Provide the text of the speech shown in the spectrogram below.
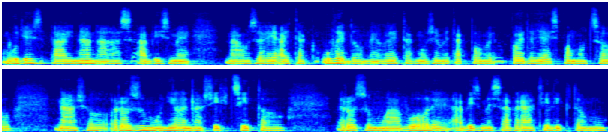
bude aj na nás, aby sme naozaj aj tak uvedomele, tak môžeme tak povedať aj s pomocou nášho rozumu, nielen našich citov, rozumu a vôle, aby sme sa vrátili k tomu, e,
